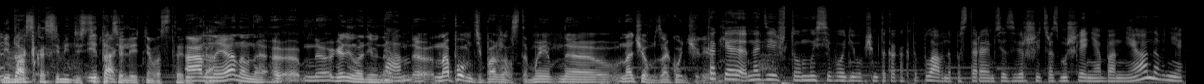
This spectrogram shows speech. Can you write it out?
Итак, Маска 75-летнего старика. Анна Иоанновна, э, э, Галина Владимировна, Да. э, напомните, пожалуйста, мы на чем закончили? Так, я надеюсь, что мы сегодня, в общем-то, как-то плавно постараемся завершить размышления об Анне Иоанновне,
